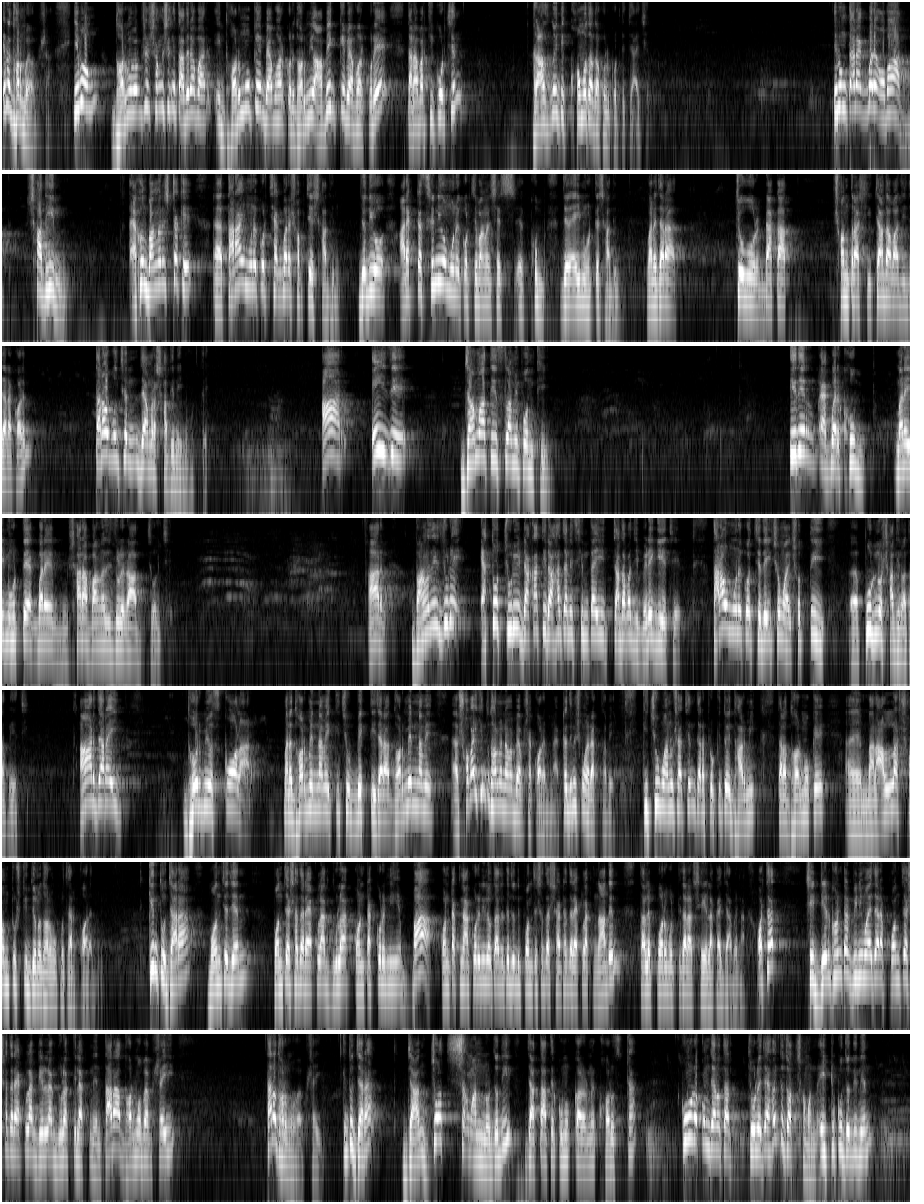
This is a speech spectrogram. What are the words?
এটা ধর্ম ব্যবসা। এবং ধর্ম ব্যবসার সঙ্গে সঙ্গে তাদের আবার এই ধর্মকে ব্যবহার করে, ধর্মীয় আবেগকে ব্যবহার করে তারা আবার কি করছেন? রাজনৈতিক ক্ষমতা দখল করতে চাইছেন। এবং তারা একবারে অবাধ, স্বাধীন এখন বাংলাদেশটাকে তারাই মনে করছে একবারে সবচেয়ে স্বাধীন। যদিও আরেকটা শ্রেণীও মনে করছে বাংলাদেশের খুব যে এই মুহূর্তে স্বাধীন। মানে যারা চোর, ডাকাত, সন্ত্রাসী, চাঁদাবাজি যারা করেন, তারাও বলছেন যে আমরা স্বাধীন এই মুহূর্তে। আর এই যে জামাত ইসলামী পন্থী, এদের একবারে খুব মানে এই মুহূর্তে একবারে সারা বাংলাদেশ জুড়ে রাত চলছে। আর বাংলাদেশ জুড়ে এত চুরি, ডাকাতি, রাহাজানি, ছিনতাই, চাঁদাবাজি বেড়ে গিয়েছে, তারাও মনে করছে যে এই সময় সত্যিই পূর্ণ স্বাধীনতা পেয়েছি। আর যারা এই ধর্মীয় স্কলার মানে ধর্মের নামে কিছু ব্যক্তি যারা ধর্মের নামে সবাই কিন্তু ধর্মের নামে ব্যবসা করেন না। একটা জিনিস মনে রাখতে হবে, কিছু মানুষ আছেন যারা প্রকৃতই ধার্মিক, তারা ধর্মকে মানে আল্লাহর সন্তুষ্টির জন্য ধর্ম প্রচার করেন। কিন্তু যারা মঞ্চে যেন পঞ্চাশ হাজার, এক লাখ, দু লাখ কন্ট্যাক্ট করে নিয়ে বা কন্ট্যাক্ট না করে নিলেও তাদেরকে যদি পঞ্চাশ হাজার, ষাট হাজার, এক লাখ না দেন, তাহলে পরবর্তীকাল আর সেই এলাকায় যাবে না। অর্থাৎ সেই দেড় ঘণ্টার বিনিময়ে যারা পঞ্চাশ হাজার, এক লাখ, দেড় লাখ, দু লাখ, তিন লাখ নেন, তারা ধর্ম ব্যবসায়ী, তারা ধর্ম ব্যবসায়ী। কিন্তু যারা যানজট সামান্য, যদি যাতায়াতের কোনো কারণে খরচটা কোনো রকম যেন তার চলে যায়, হয়তো যত সামান্য, এইটুকু যদি নেন,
